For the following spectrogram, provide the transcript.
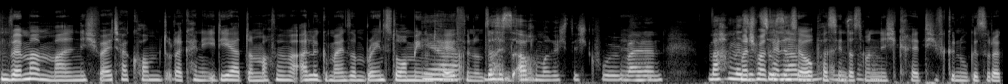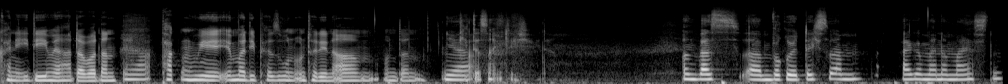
Und wenn man mal nicht weiterkommt oder keine Idee hat, dann machen wir mal alle gemeinsam Brainstorming und helfen uns Das ist einfach. auch immer richtig cool, Ja. weil dann machen wir Manchmal so kann es ja auch passieren, dass man nicht kreativ genug ist oder keine Idee mehr hat, aber dann Ja, packen wir immer die Person unter den Arm und dann ja. geht das eigentlich wieder. Und was ähm, berührt dich so am allgemein am meisten?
